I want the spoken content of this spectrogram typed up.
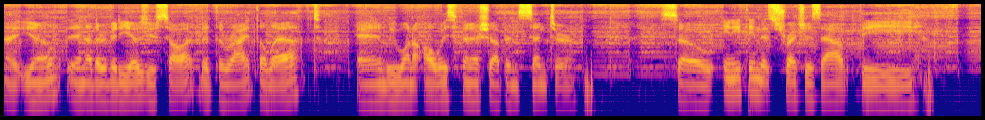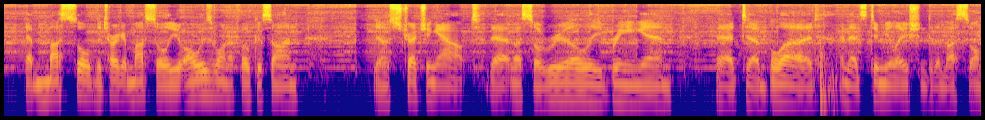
uh, you know, in other videos you saw it, but the right, the left, and we want to always finish up in center. So anything that stretches out the that muscle, the target muscle, you always want to focus on, you know, stretching out that muscle, really bringing in that uh, blood and that stimulation to the muscle.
